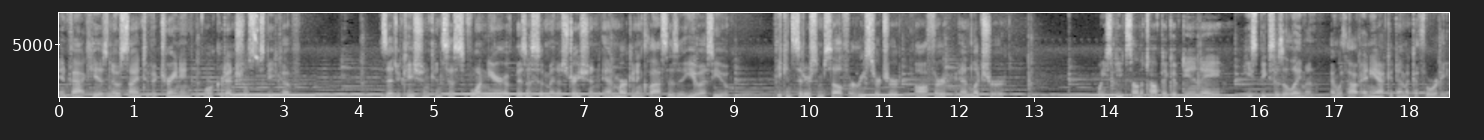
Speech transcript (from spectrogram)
In fact, he has no scientific training or credentials to speak of. His education consists of one year of business administration and marketing classes at USU. He considers himself a researcher, author, and lecturer. When he speaks on the topic of DNA, he speaks as a layman and without any academic authority.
